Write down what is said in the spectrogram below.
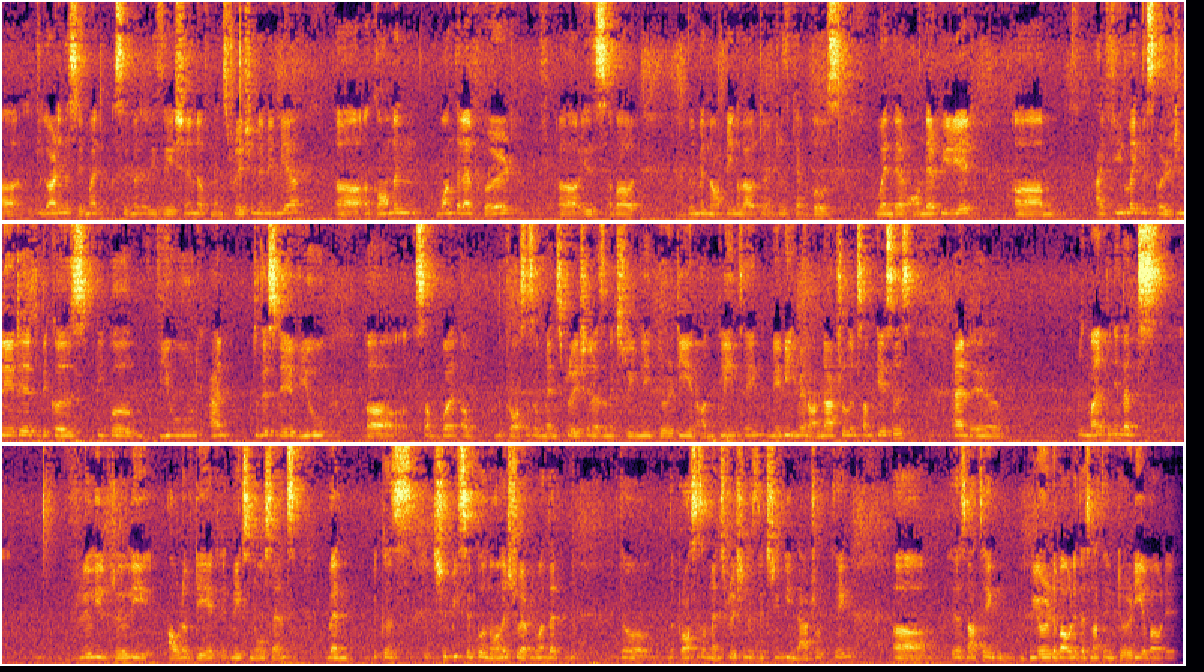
Uh, regarding the stigmat- stigmatization of menstruation in India, uh, a common one that I've heard uh, is about women not being allowed to enter the temples when they're on their period. Um, I feel like this originated because people viewed and to this day view uh, some, uh, the process of menstruation as an extremely dirty and unclean thing, maybe even unnatural in some cases, and in my opinion, that's really, really out of date. It makes no sense when because it should be simple knowledge to everyone that the the process of menstruation is an extremely natural thing. Uh, there's nothing weird about it. There's nothing dirty about it.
